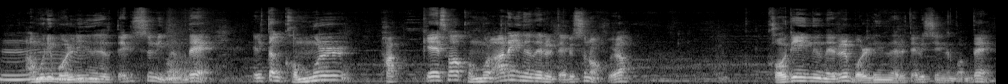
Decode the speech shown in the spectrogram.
음. 아무리 멀리 있는 애도 때릴 수는 있는데 일단 건물 밖에서 건물 안에 있는 애를 때릴 수는 없고요. 거리에 있는 애를 멀리 있는 애를 때릴 수 있는 건데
